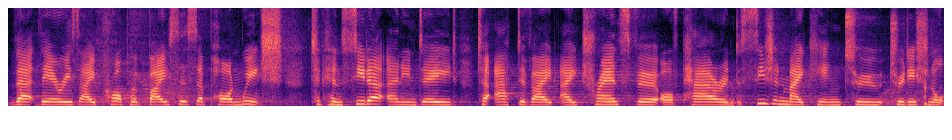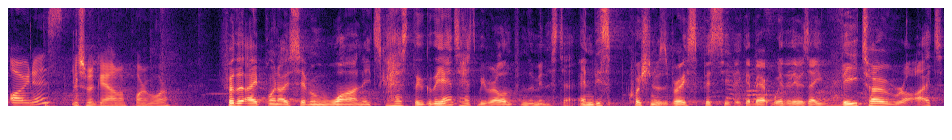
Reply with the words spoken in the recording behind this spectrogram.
that there is a proper basis upon which to consider and indeed to activate a transfer of power and decision making to traditional owners. Ms McGowan, point of order. For the 8.071, it has to, the answer has to be relevant from the minister. And this question was very specific about whether there is a veto right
